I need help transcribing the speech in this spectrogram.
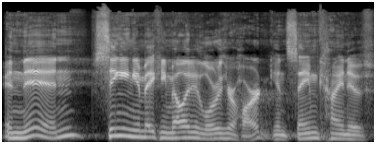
And then singing and making melody to the Lord with your heart. Again, same kind of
